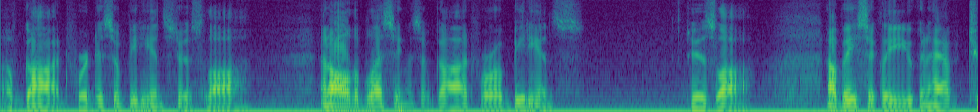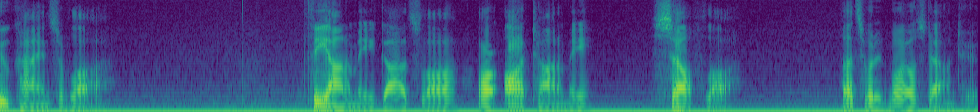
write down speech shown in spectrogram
of God for disobedience to his law and all the blessings of God for obedience to his law. Now, basically, you can have two kinds of law theonomy, God's law, or autonomy, self law. That's what it boils down to.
